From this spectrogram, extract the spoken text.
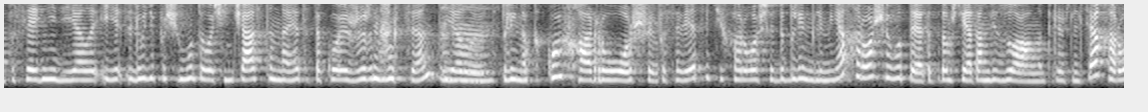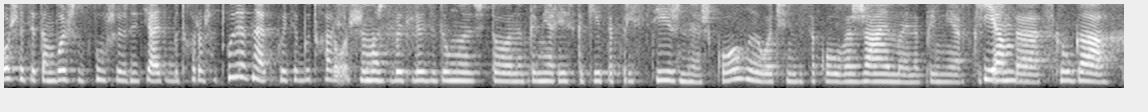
последнее дело. И люди почему-то очень часто на это такой жирный акцент делают. Блин, а какой хороший? Посоветуйте хороший. Да блин, для меня хороший вот это, потому что я там визуал, например, для тебя хороший, ты там больше слушаешь, для тебя это будет хороший. Откуда я знаю, какой у тебя будет хороший? Ну, может быть, люди думают, что, например, есть какие-то престижные школы, очень высоко уважаемые, например, в каких-то кругах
